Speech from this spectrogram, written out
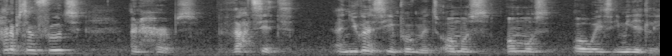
100% fruits and herbs. That's it. And you're gonna see improvements almost, almost always immediately.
